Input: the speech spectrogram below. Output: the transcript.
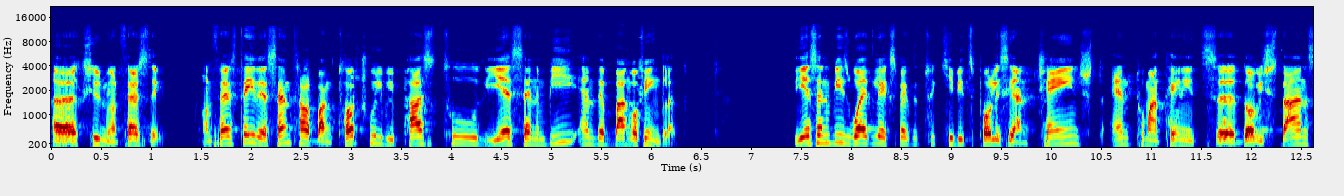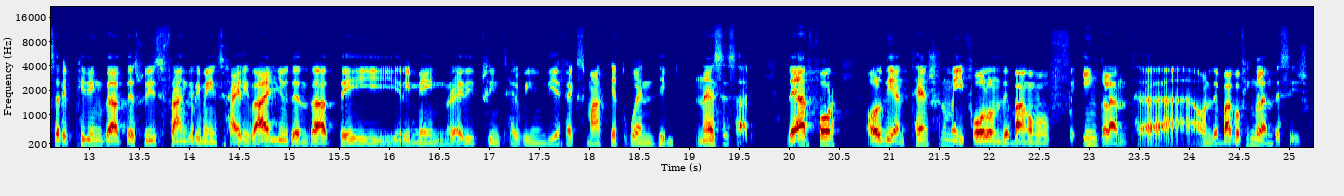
uh, excuse me, on Thursday, on Thursday, the central bank torch will be passed to the SNB and the Bank of England. The SNB is widely expected to keep its policy unchanged and to maintain its uh, dovish stance, repeating that the Swiss franc remains highly valued and that they remain ready to intervene in the FX market when necessary. Therefore, all the attention may fall on the Bank of England, uh, on the Bank of England decision.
